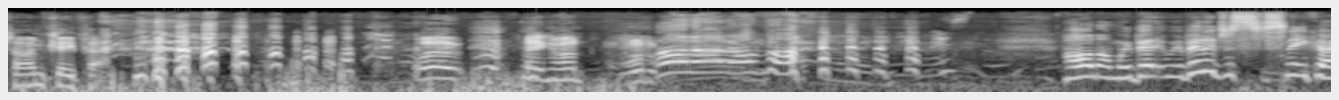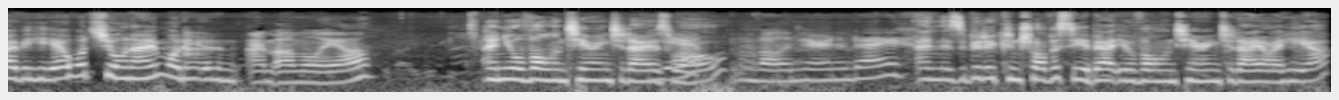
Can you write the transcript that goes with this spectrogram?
Timekeeper. Whoa, hang on. What- Hold on, hold on. Hold on, we better we better just sneak over here. What's your name? What are you? Um, I'm Amalia. And you're volunteering today as Yeah, well. I'm volunteering today. And there's a bit of controversy about your volunteering today, I hear.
